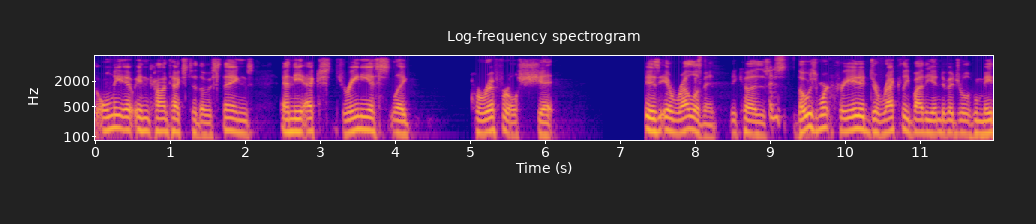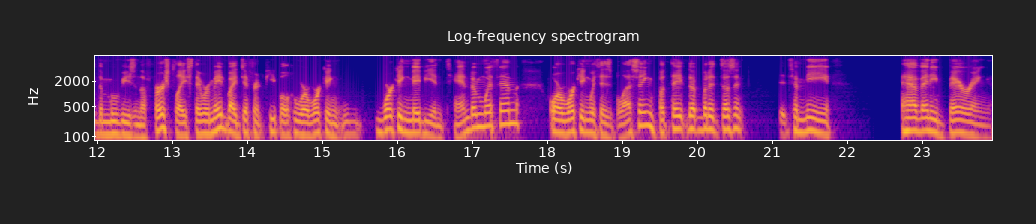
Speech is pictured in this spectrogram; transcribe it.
only in context to those things and the extraneous like peripheral shit is irrelevant because just those weren't created directly by the individual who made the movies in the first place. They were made by different people who were working working maybe in tandem with him or working with his blessing, but they th- but it doesn't to me have any bearing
